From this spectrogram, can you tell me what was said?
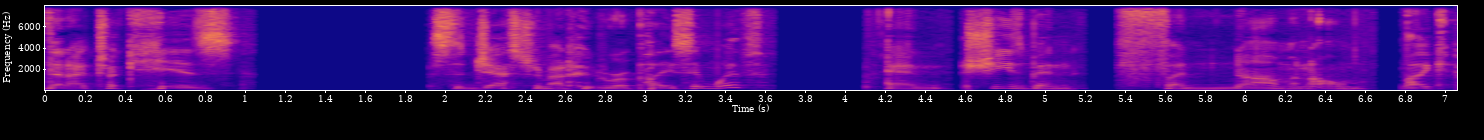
then I took his suggestion about who to replace him with, and she's been phenomenal. Like,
